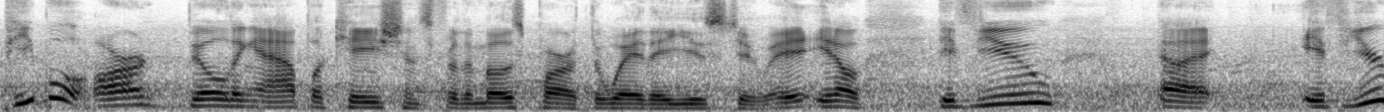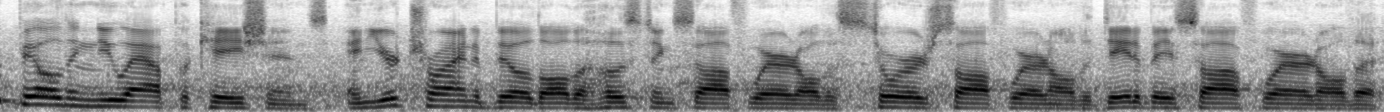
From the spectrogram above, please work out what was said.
people aren't building applications for the most part the way they used to. It, you know, if you, uh, if you're building new applications and you're trying to build all the hosting software and all the storage software and all the database software and all the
